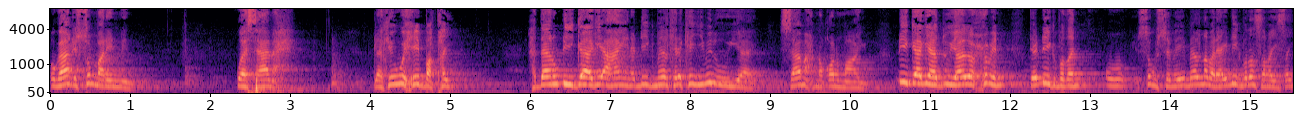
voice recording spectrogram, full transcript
ogaan isu marinin waa saamax laakiin wixii batay haddaanu dhiiggaagii ahayna dhiig meel kale ka yimid uu yahay saamax noqon maayo. Dhiiggaagii hadduu yahay oo xubin dee dhiig badan uu isagu sameeyey meel nabari ay dhiig badan samaysay.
